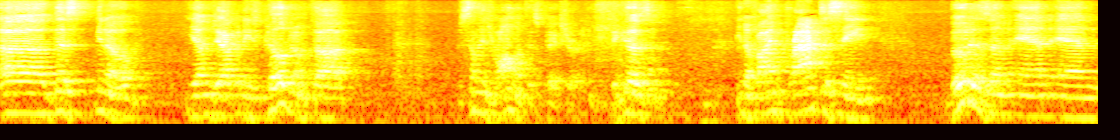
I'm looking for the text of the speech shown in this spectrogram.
uh, this, you know, young Japanese pilgrim thought, something's wrong with this picture. Because, you know, if I'm practicing Buddhism and, and,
